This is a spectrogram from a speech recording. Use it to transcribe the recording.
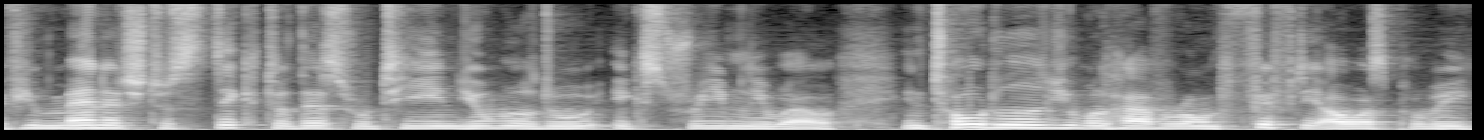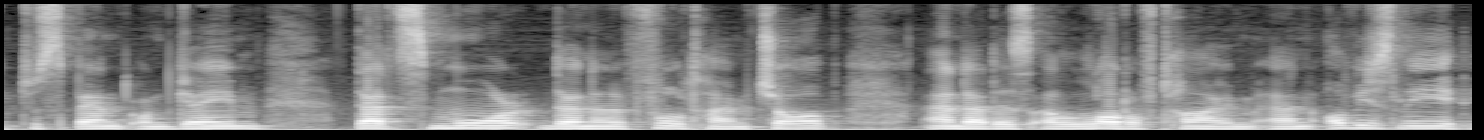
If you manage to stick to this routine, you will do extremely well. In total, you will have around 50 hours per week to spend on game. That's more than a full time job, and that is a lot of time. And obviously,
